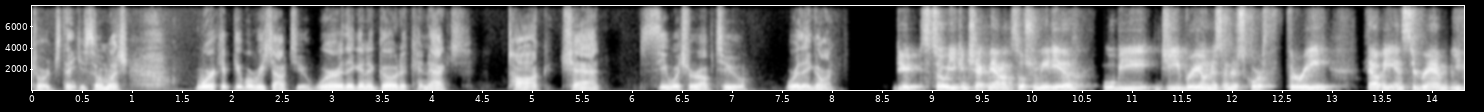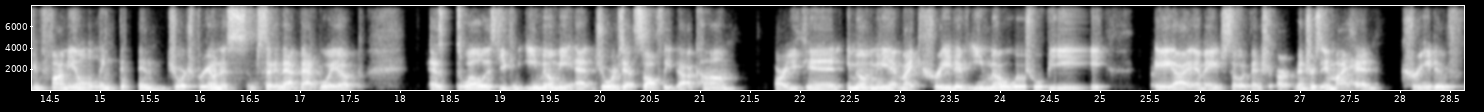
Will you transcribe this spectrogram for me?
George, thank you so much. Where can people reach out to you? Where are they going to go to connect, talk, chat, see what you're up to? Where are they going? Dude, so you can check me out on social media. We'll be G Briones underscore three. That'll be Instagram. You can find me on LinkedIn, George Briones. I'm setting that bad boy up. As well as you can email me at george at soflete.com or you can email me at my creative email, which will be AIMH, so adventure, adventures in my head, creative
